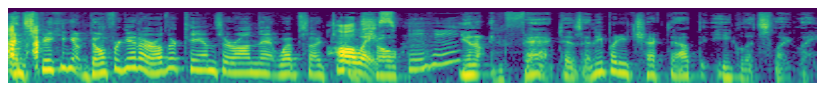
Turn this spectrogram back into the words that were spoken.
and speaking of, don't forget our other cams are on that website too. Always. So, Mm-hmm. you know, in fact, has anybody checked out the eaglets lately?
